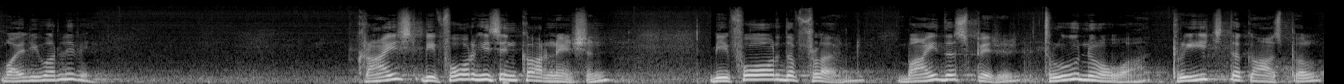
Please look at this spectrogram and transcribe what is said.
while you are living. Christ, before his incarnation, before the flood, by the Spirit, through Noah, preached the gospel,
